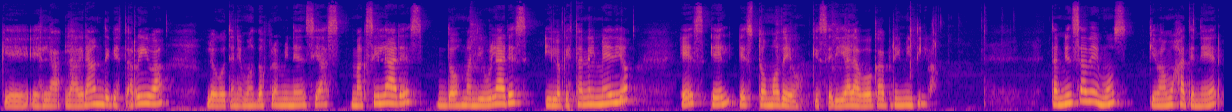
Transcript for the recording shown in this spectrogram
que es la, grande que está arriba. Luego tenemos dos prominencias maxilares, dos mandibulares y lo que está en el medio es el estomodeo, que sería la boca primitiva. También sabemos que vamos a tener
